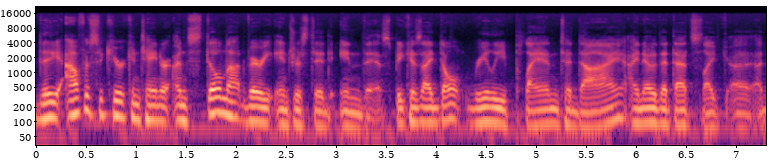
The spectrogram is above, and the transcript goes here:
the Alpha Secure container, I'm still not very interested in this because I don't really plan to die. I know that that's like a, a,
